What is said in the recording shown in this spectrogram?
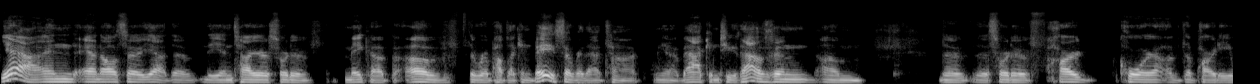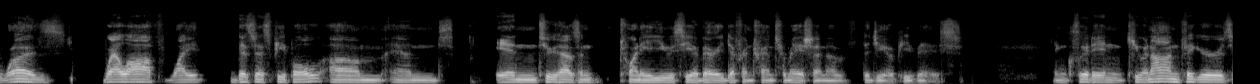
yeah and and also yeah the the entire sort of makeup of the republican base over that time you know back in 2000 um the the sort of hard core of the party was well off white business people um and in 2020 you see a very different transformation of the gop base including qanon figures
